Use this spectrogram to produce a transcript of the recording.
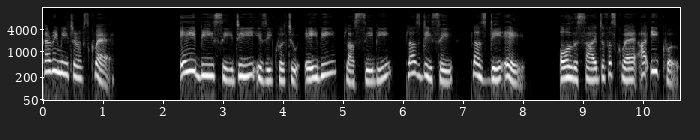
Perimeter of square ABCD is equal to AB plus CB plus DC plus DA. All the sides of a square are equal.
